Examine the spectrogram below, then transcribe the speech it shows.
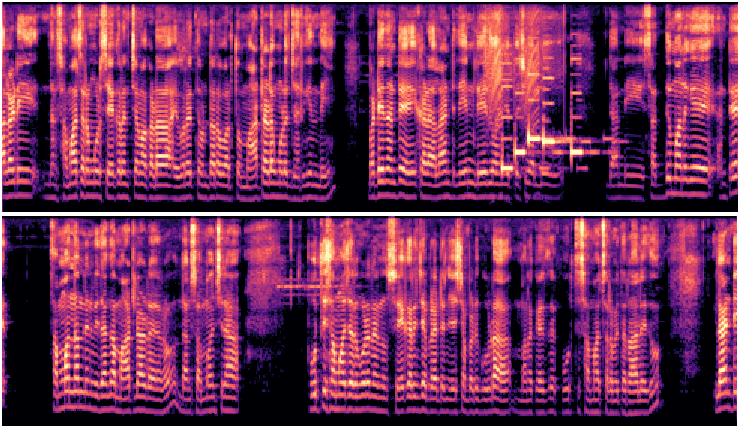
ఆల్రెడీ దాని సమాచారం కూడా సేకరించాము అక్కడ ఎవరైతే ఉంటారో వారితో మాట్లాడడం కూడా జరిగింది. బట్ ఏంటంటే ఇక్కడ అలాంటిది ఏం లేదు అని చెప్పేసి వాళ్ళు దాన్ని సర్దు మనగే అంటే సంబంధం లేని విధంగా మాట్లాడారు. దానికి సంబంధించిన పూర్తి సమాచారం కూడా నేను సేకరించే ప్రయత్నం చేసినప్పటికీ కూడా మనకైతే పూర్తి సమాచారం అయితే రాలేదు. ఇలాంటి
